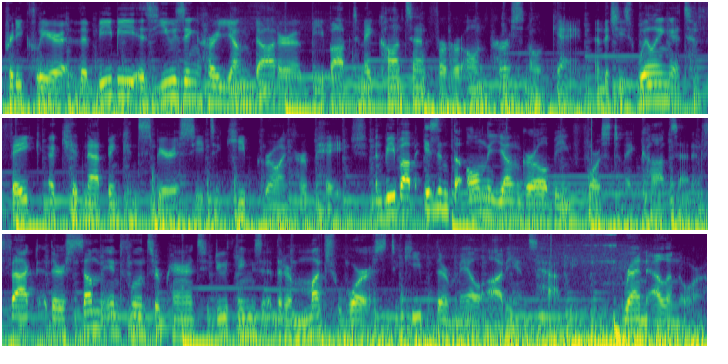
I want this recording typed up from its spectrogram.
pretty clear that Bebe is using her young daughter, Bebop, to make content for her own personal gain, and that she's willing to fake a kidnapping conspiracy to keep growing her page. And Bebop isn't the only young girl being forced to make content. In fact, there are some influencer parents who do things that are much worse to keep their male audience happy. Wren Eleanor.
